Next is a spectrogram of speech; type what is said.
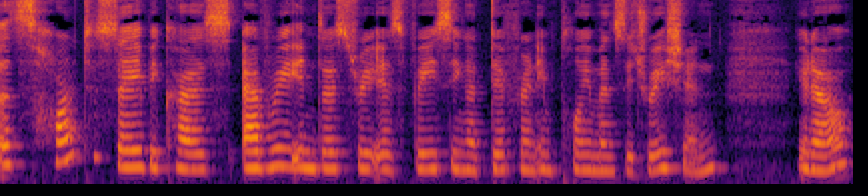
it's hard to say because every industry is facing a different employment situation, you know.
